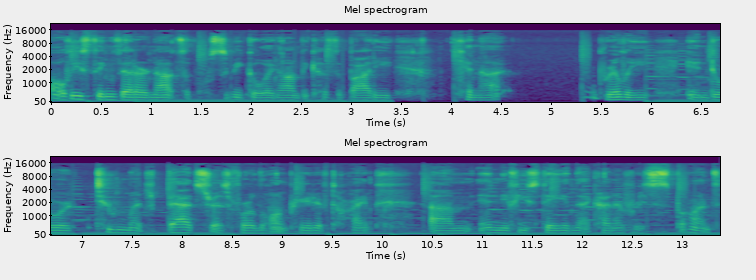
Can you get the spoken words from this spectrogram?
All these things that are not supposed to be going on because the body cannot really endure too much bad stress for a long period of time. Um, and if you stay in that kind of response,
